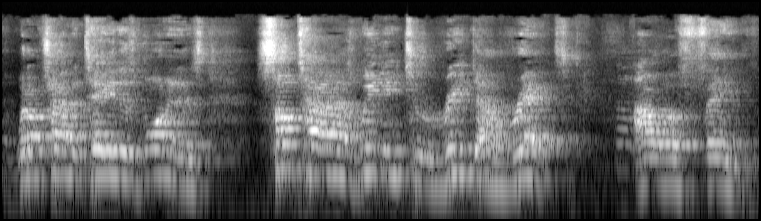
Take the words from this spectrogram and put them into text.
And what I'm trying to tell you this morning is sometimes we need to redirect our faith.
